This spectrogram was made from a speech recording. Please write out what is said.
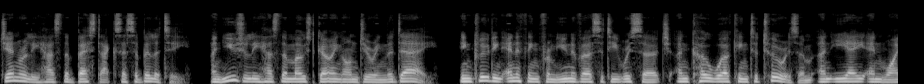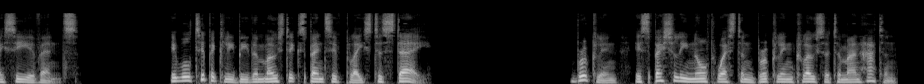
generally has the best accessibility, and usually has the most going on during the day, including anything from university research and co working to tourism and EA NYC events. It will typically be the most expensive place to stay. Brooklyn, especially northwestern Brooklyn closer to Manhattan,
